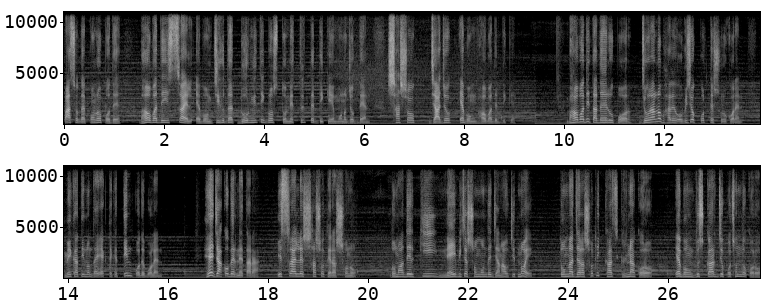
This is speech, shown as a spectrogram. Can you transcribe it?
পাঁচ অধ্যায় পনেরো পদে ভাওবাদী ইসরায়েল এবং জিহুদার দুর্নীতিগ্রস্ত নেতৃত্বের দিকে মনোযোগ দেন। শাসক যাজক এবং ভাওবাদের দিকে। ভাওবাদী তাদের উপর জোরালোভাবে অভিযোগ করতে শুরু করেন। মিকা তিন অধ্যায় এক থেকে তিন পদে বলেন, হে জাকবের নেতারা, ইসরায়েলের শাসকেরা শোনো, তোমাদের কি ন্যায় বিচার সম্বন্ধে জানা উচিত নয়? তোমরা যারা সঠিক কাজ ঘৃণা করো এবং দুষ্কার্য পছন্দ করো,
